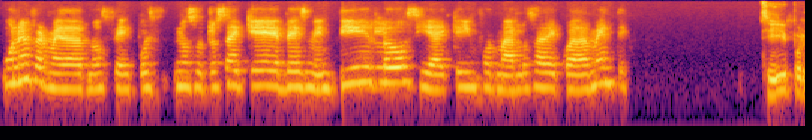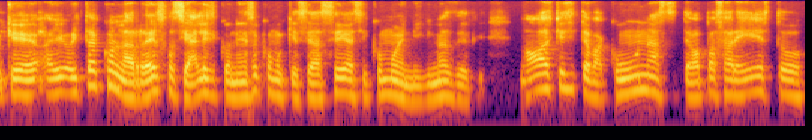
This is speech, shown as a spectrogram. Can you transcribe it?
una enfermedad, no sé, pues nosotros hay que desmentirlos y hay que informarlos adecuadamente. Sí, porque ahorita con las redes sociales y con eso como que se hace así como enigmas de, no, es que si te vacunas te va a pasar esto,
